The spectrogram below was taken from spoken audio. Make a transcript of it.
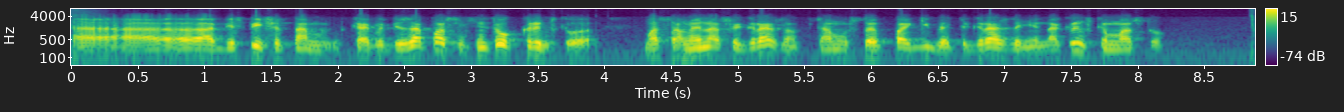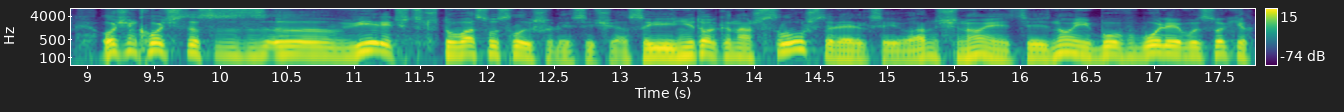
А, обеспечат нам как бы безопасность не только Крымского моста, но и наших граждан, потому что погибли это граждане на Крымском мосту. Очень хочется э, верить, что вас услышали сейчас. И не только наши слушатели, Алексей Иванович, но и, те, но и в более высоких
